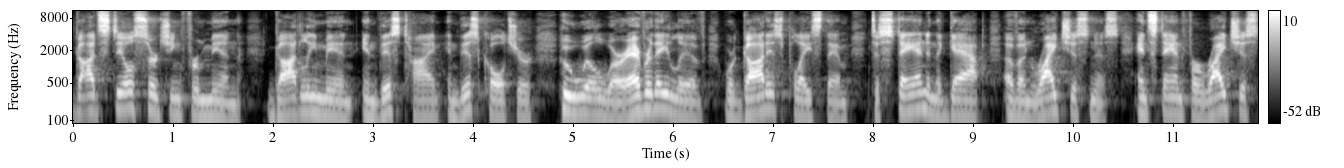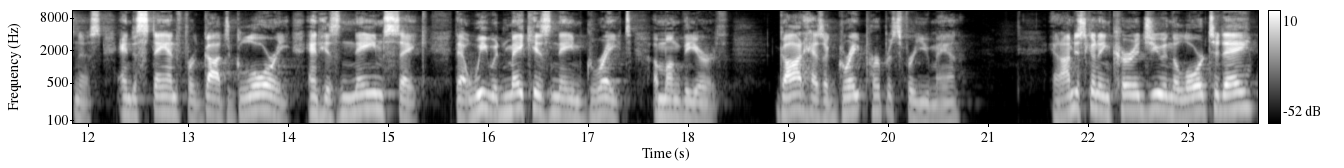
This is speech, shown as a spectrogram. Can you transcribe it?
God's still searching for men, godly men in this time, in this culture, who will, wherever they live, where God has placed them, to stand in the gap of unrighteousness and stand for righteousness and to stand for God's glory and His namesake, that we would make His name great among the earth. God has a great purpose for you, man. And I'm just going to encourage you in the Lord today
